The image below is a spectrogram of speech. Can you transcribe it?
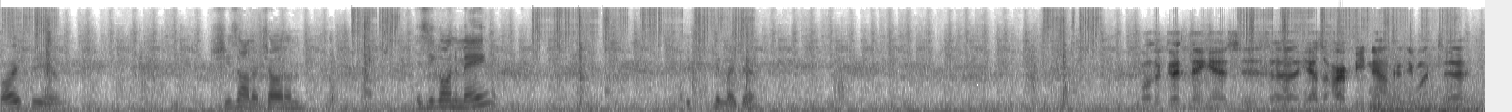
Oh, I see him. She's on her totem. Is he going to main? He's kicking my gen. Well, the good thing is, is uh, he has a heartbeat now because he went to.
